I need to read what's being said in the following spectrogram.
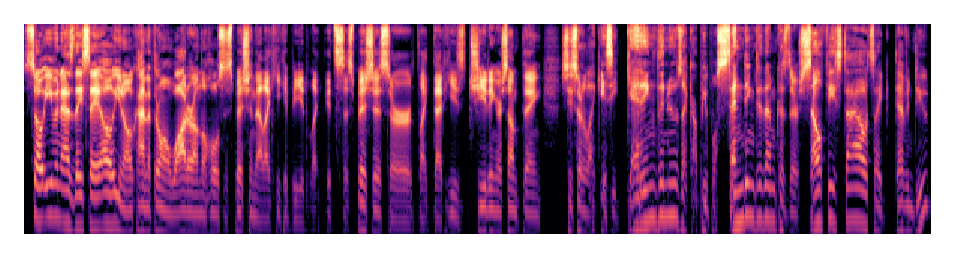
So even as they say, oh, you know, kind of throwing water on the whole suspicion that like he could be like it's suspicious or like that he's cheating or something. She's sort of like, is he getting the news? Like, are people sending to them because they're selfie style? It's like, Deavan, do you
